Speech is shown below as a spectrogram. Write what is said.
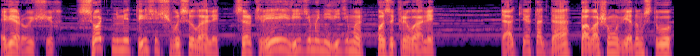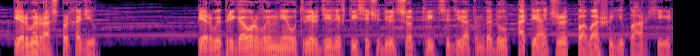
верующих, сотнями тысяч высылали, церквей, видимо-невидимо, позакрывали. Так я тогда по вашему ведомству первый раз проходил. Первый приговор вы мне утвердили в 1939 году, опять же, по вашей епархии.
